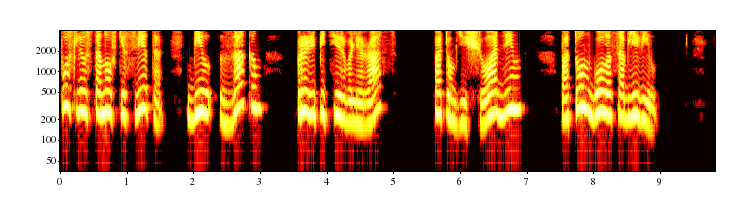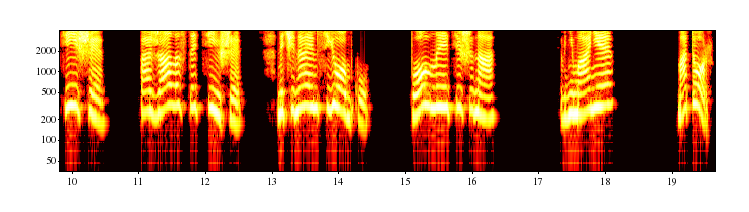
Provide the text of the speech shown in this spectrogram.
После установки света Билл с Заком прорепетировали раз, потом еще один, потом голос объявил. «Тише! Пожалуйста, тише! Начинаем съемку! Полная тишина! Внимание! Мотор!»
